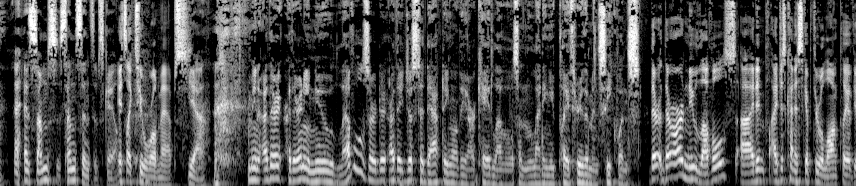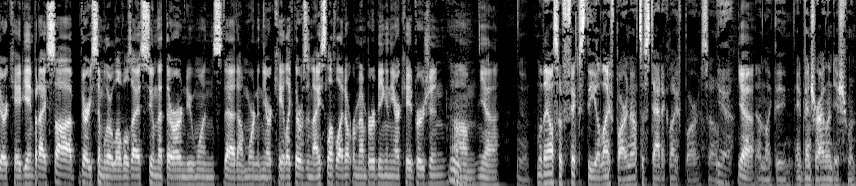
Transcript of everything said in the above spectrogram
it has some some sense of scale. It's like two world maps. yeah. I mean, are there are there any new levels, or do, are they just adapting all the arcade levels and letting you play through them in sequence? There, there are new levels. Uh, I didn't. I just kind of skipped through a long play of the arcade game, but I saw very similar levels. I assume that there are new ones that um, weren't in the arcade. Like there was an ice level I don't remember being in the arcade version. Um, yeah, Yeah. Well, they also fixed the uh, life bar. Now it's a static life bar. So Yeah. yeah. unlike the Adventure Island-ish one.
